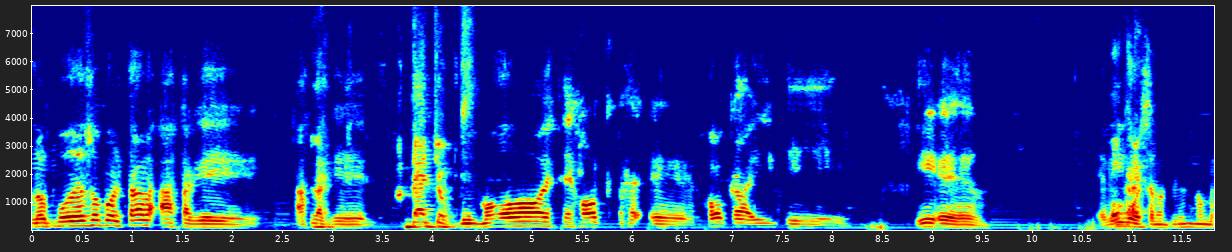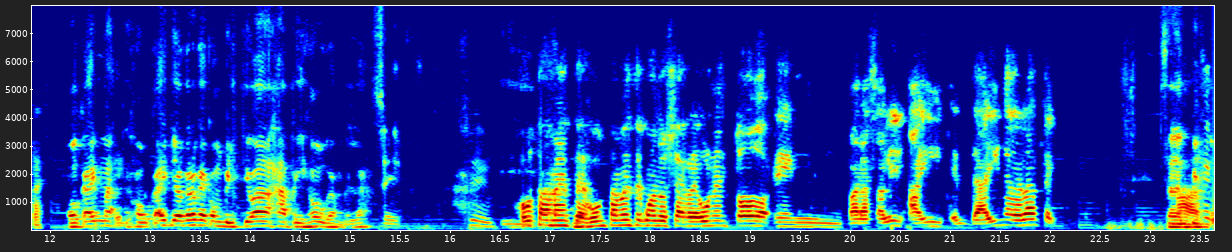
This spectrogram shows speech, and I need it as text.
Lo pude soportar hasta que hasta La- que. Llegó este Hawk, eh, Hawkeye y, y eh, el Hawkeye. Igor, se me olvidó el nombre. Hawkeye, Hawkeye yo creo que convirtió a Happy Hogan, ¿verdad? Sí. Sí. Y- Justamente, justamente cuando se reúnen todos en, para salir, ahí, de ahí en adelante, se Ah. Es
